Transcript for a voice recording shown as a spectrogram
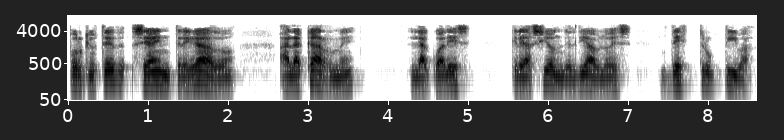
porque usted se ha entregado a la carne, la cual es creación del diablo, es destructiva.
